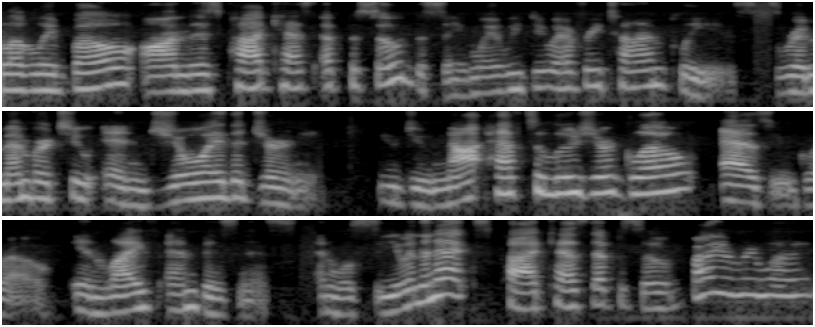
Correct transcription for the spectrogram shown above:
lovely bow on this podcast episode the same way we do every time. Please remember to enjoy the journey. You do not have to lose your glow as you grow in life and business. And we'll see you in the next podcast episode. Bye, everyone.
